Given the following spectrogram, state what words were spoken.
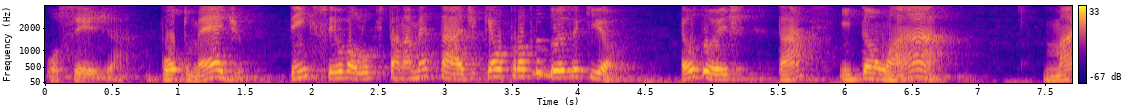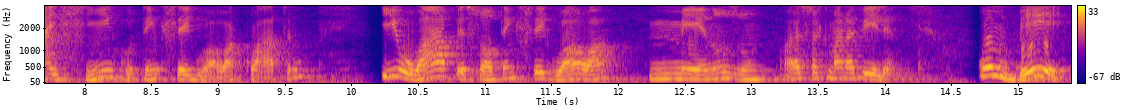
ou seja, ponto médio, tem que ser o valor que está na metade, que é o próprio 2 aqui, ó. É o 2, tá? Então, A mais 5 tem que ser igual a 4. E o A, pessoal, tem que ser igual a menos 1. Olha só que maravilha. Com B,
